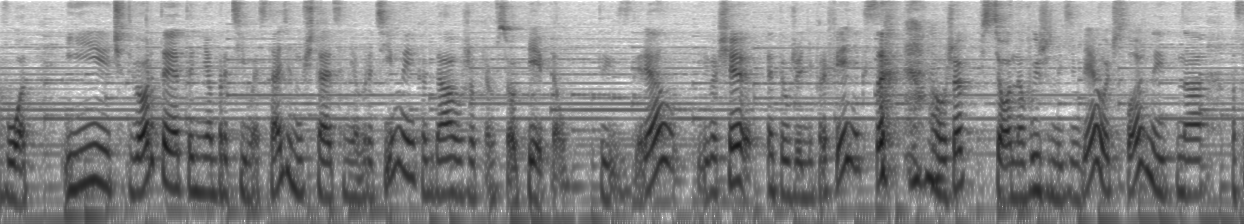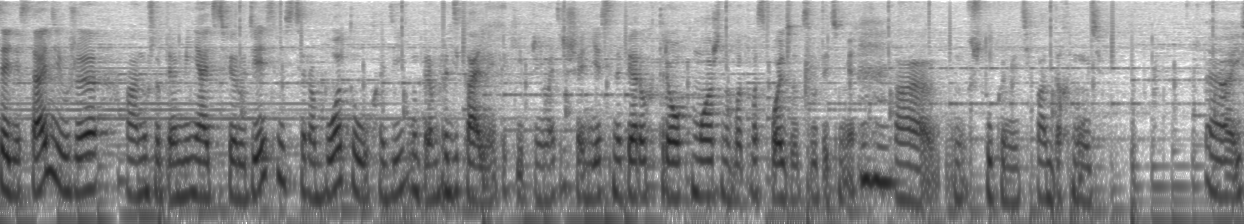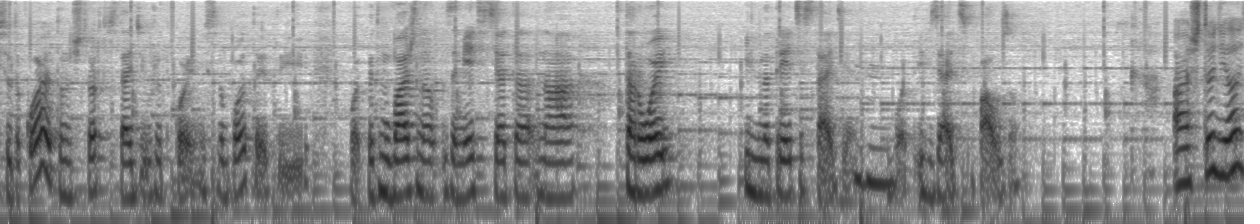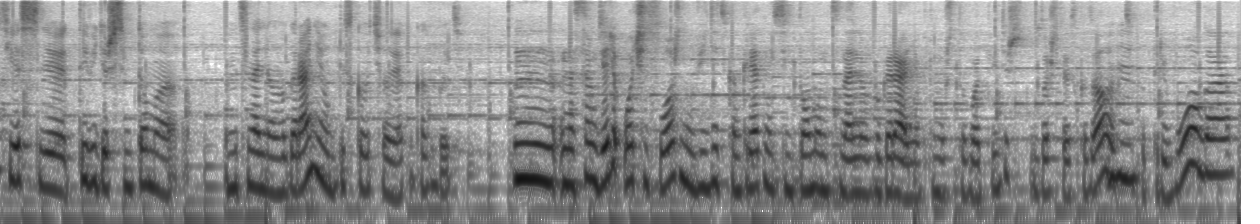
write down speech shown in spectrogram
вот. И четвертое это необратимая стадия, ну, считается необратимой, когда уже прям все пепел, ты сгорел, и вообще это уже не про Феникса, mm-hmm. а уже все на выжженной земле, очень сложно, и на последней стадии уже а, нужно прям менять сферу деятельности, работу, уходить, ну прям радикальные такие принимать решения. Если на первых трех можно вот воспользоваться вот этими mm-hmm. а, ну, штуками, типа отдохнуть а, и все такое, то на четвертой стадии уже такое не сработает, и вот, поэтому важно заметить это на второй или на третьей стадии, mm-hmm. вот, и взять паузу. А что делать, если ты видишь симптомы эмоционального выгорания у близкого человека? Как быть? На самом деле очень сложно увидеть конкретные симптомы эмоционального выгорания, потому что вот видишь то, что я сказала, mm-hmm. типа тревога,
